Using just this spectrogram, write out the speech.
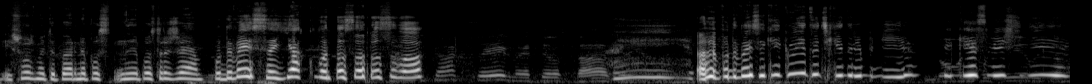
І що ж ми тепер не, пос... не пострижемо? Подивися, як вона заросла. Так сильно, як ти розказуєш. Але подивись, які квіточки дрібні. Які смішні.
